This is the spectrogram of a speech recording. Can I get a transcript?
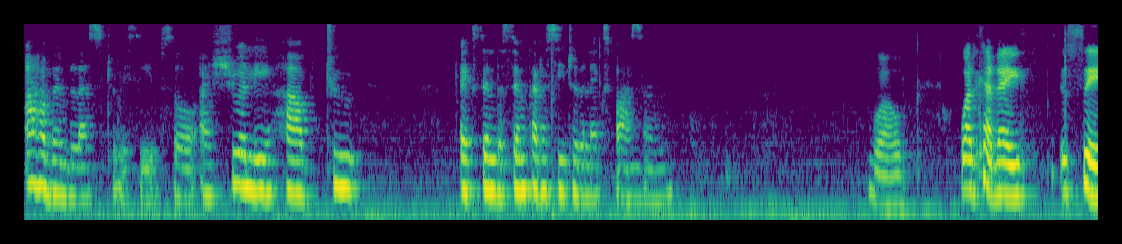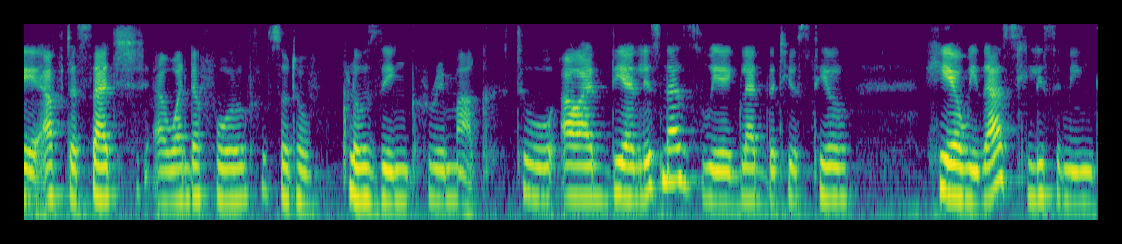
i have been blessed to receive. So i surely have to extend the same courtesy to the next person. Wow. What can i say after such a wonderful sort of closing remark to our dear listeners we're glad that you're still here with us listening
